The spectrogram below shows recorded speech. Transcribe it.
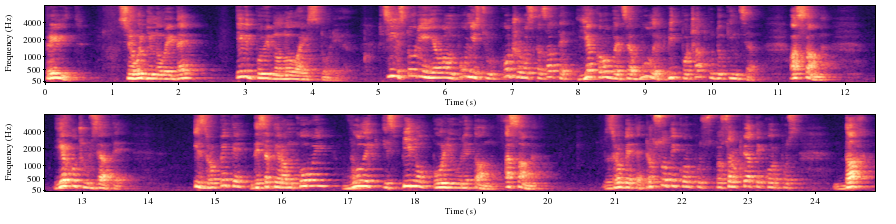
Привіт! Сьогодні новий день і відповідно нова історія. В цій історії я вам повністю хочу розказати, як робиться вулик від початку до кінця. А саме, я хочу взяти і зробити 10-рамковий вулик із пінополіуретану. А саме, зробити 300 корпус, 145-й корпус, дах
